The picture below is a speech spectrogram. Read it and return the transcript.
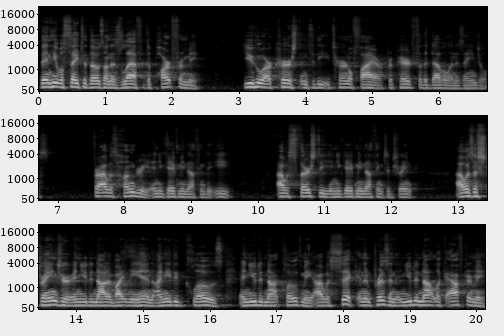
Then he will say to those on his left, Depart from me, you who are cursed, into the eternal fire prepared for the devil and his angels. For I was hungry, and you gave me nothing to eat. I was thirsty, and you gave me nothing to drink. I was a stranger, and you did not invite me in. I needed clothes, and you did not clothe me. I was sick and in prison, and you did not look after me.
